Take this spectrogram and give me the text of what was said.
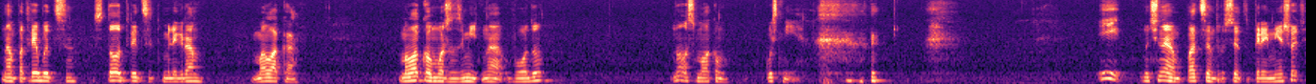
нам потребуется 130 миллиграмм молока. Молоко можно заменить на воду, но с молоком вкуснее. И начинаем по центру все это перемешивать,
